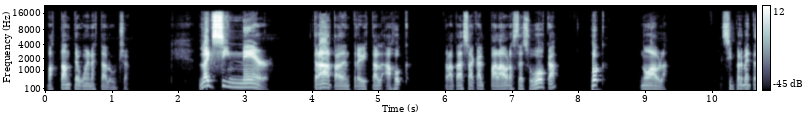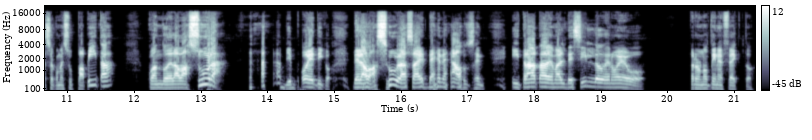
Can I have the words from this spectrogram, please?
Bastante buena esta lucha. Lexi Nair trata de entrevistar a Hook trata de sacar palabras de su boca. Hook no habla. Simplemente se come sus papitas. Cuando de la basura, bien poético, de la basura sale Danhausen y trata de maldecirlo de nuevo. Pero no tiene efecto.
